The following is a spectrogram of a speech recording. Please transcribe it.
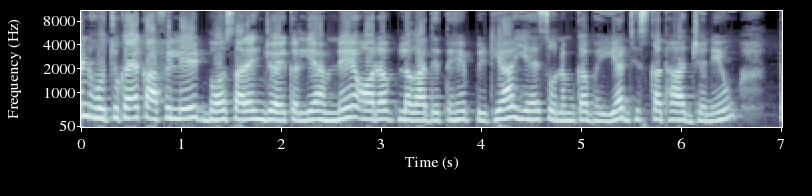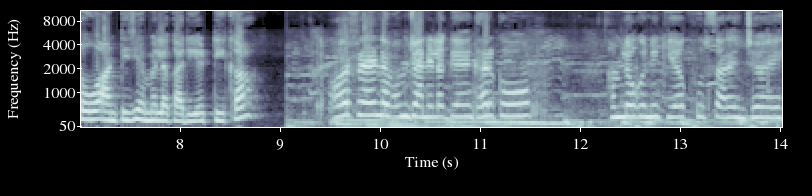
फ्रेंड हो चुका है, काफ़ी लेट बहुत सारा एंजॉय कर लिया हमने और अब लगा देते हैं पिठिया। यह है सोनम का भैया, जिसका था जनेऊ। तो आंटी जी हमें लगा रही है टीका। और फ्रेंड अब हम जाने लग गए हैं घर को। हम लोगों ने किया खूब सारा एंजॉय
